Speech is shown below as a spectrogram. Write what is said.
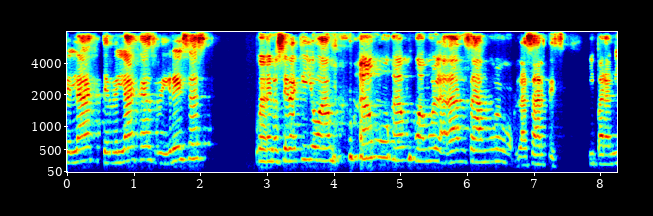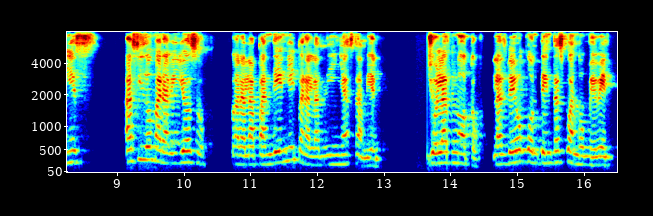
te relajas, regresas. Bueno, será que yo amo, amo, amo, amo la danza, amo las artes. Y para mí es, ha sido maravilloso para la pandemia y para las niñas también. Yo las noto, las veo contentas cuando me ven.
